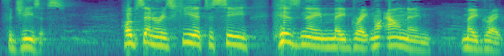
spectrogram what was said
for Jesus. Hope Center is here to see His name made great, not our name made great.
